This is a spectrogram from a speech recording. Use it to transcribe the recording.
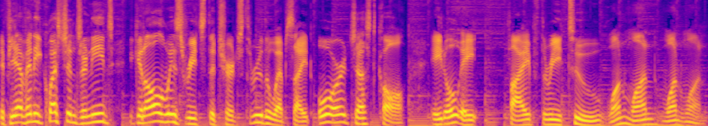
If you have any questions or needs, you can always reach the church through the website or just call 808 532 1111.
